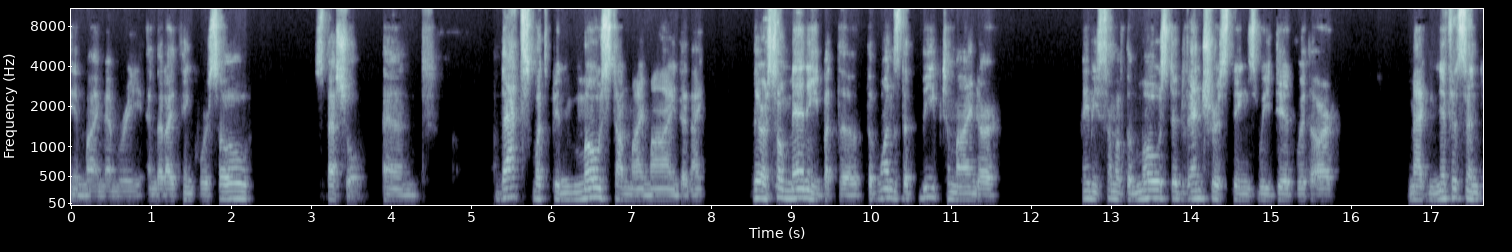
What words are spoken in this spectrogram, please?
in my memory and that I think were so special. And that's what's been most on my mind. And I there are so many, but the the ones that leap to mind are maybe some of the most adventurous things we did with our magnificent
